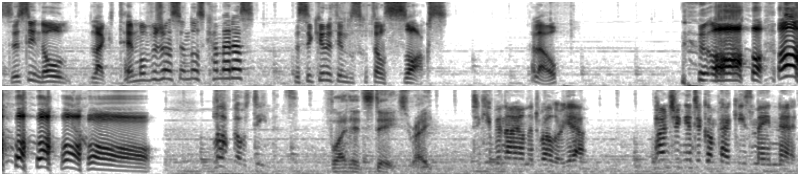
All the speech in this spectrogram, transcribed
Sissy, no, like, thermovisions in those cameras? The security in this hotel sucks. Hello. oh, oh, oh, Love those demons. Flathead stays, right? To keep an eye on the dweller, yeah. Punching into Konpeki's main net.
